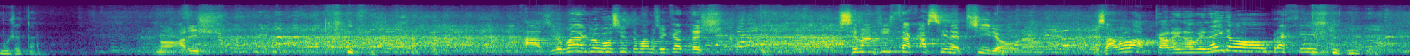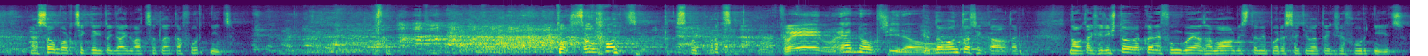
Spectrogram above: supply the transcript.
Můžete. No a když... A zhruba jak dlouho si to mám říkat, než si mám říct, tak asi nepřijdou, ne? Zavolám Kalinovi, nejdou, prachy. Jsou borci, kteří to dělají 20 let a furt nic. To jsou borci. Jsou borci. Klid, no, jednou přijdou. Jednou on to říkal. Tak, no, takže když to takhle nefunguje a zavolal byste mi po deseti letech, že furt nic,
